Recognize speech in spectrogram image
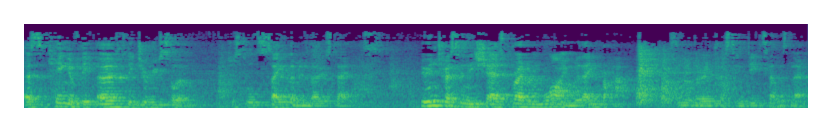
as king of the earthly Jerusalem, just called Salem in those days, who interestingly shares bread and wine with Abraham. That's another interesting detail, isn't it?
